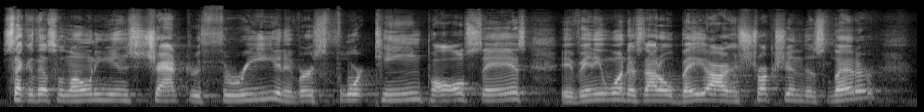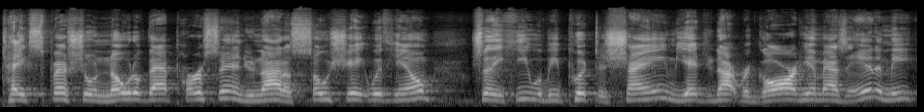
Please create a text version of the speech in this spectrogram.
Second Thessalonians chapter 3 and in verse 14, Paul says, If anyone does not obey our instruction in this letter, take special note of that person and do not associate with him so that he will be put to shame, yet do not regard him as an enemy,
